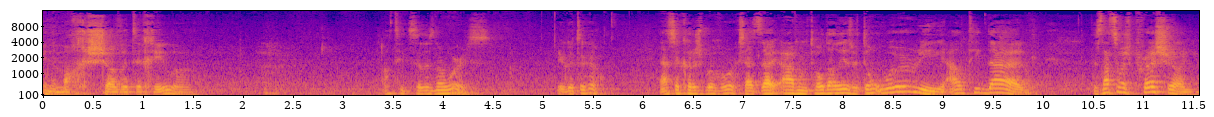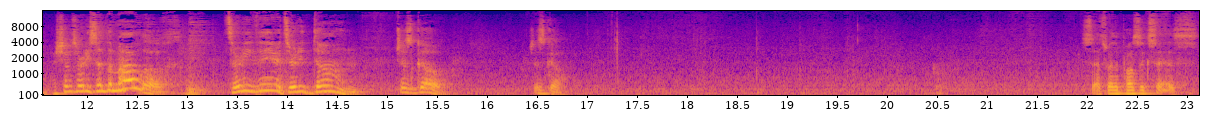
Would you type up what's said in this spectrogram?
in the Machshava Techila, so there's no worries. You're good to go. And That's how Kaddish Baruch works. That's why Avram told Eliezer, don't worry, al tidag. There's not so much pressure on you. Hashem's already sent the malach. It's already there. It's already done. Just go. Just go. So that's why the pasuk says,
